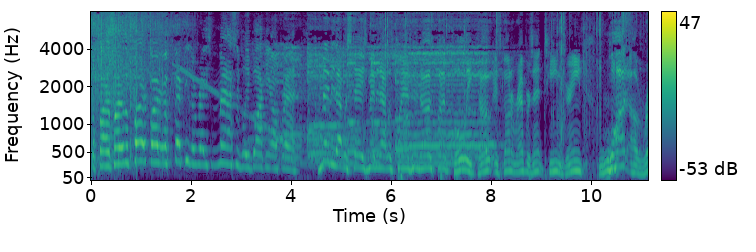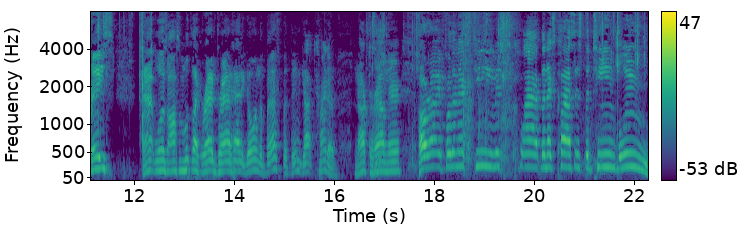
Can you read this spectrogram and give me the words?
the firefighter, the firefighter affecting the race, massively blocking off Brad. Maybe that was staged, maybe that was planned, who knows, but Bully Goat is going to represent Team Green. What a race. That was awesome. Looked like Rad Brad had it going the best, but then got kind of knocked around there. All right, for the next team, it's class. The next class is the Team Blue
